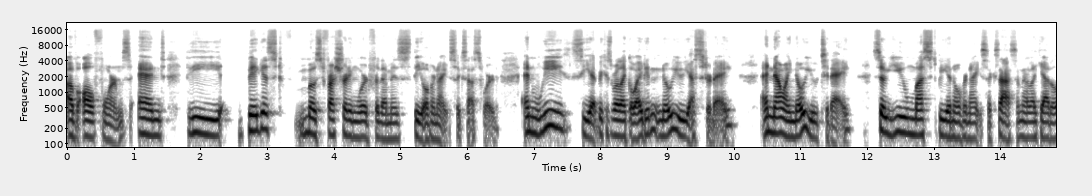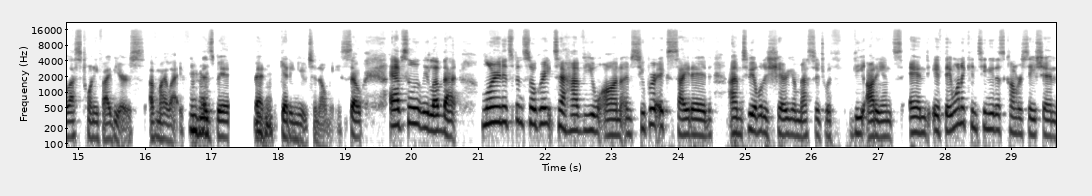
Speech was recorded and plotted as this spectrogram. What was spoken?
of all forms. And the biggest most frustrating word for them is the overnight success word. And we see it because we're like, oh, I didn't know you yesterday. And now I know you today. So you must be an overnight success. And they're like, yeah, the last 25 years of my life mm-hmm. has been been mm-hmm. getting you to know me. So I absolutely love that. Lauren, it's been so great to have you on. I'm super excited um, to be able to share your message with the audience. And if they want to continue this conversation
